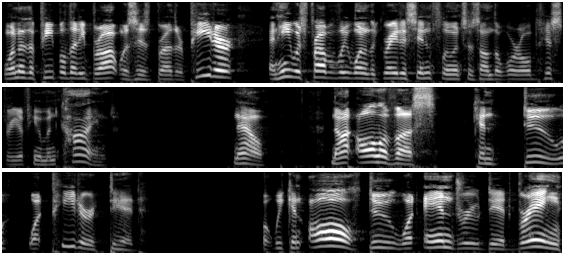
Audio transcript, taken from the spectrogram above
One of the people that he brought was his brother Peter, and he was probably one of the greatest influences on the world history of humankind. Now, not all of us can do what Peter did. But we can all do what Andrew did bring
